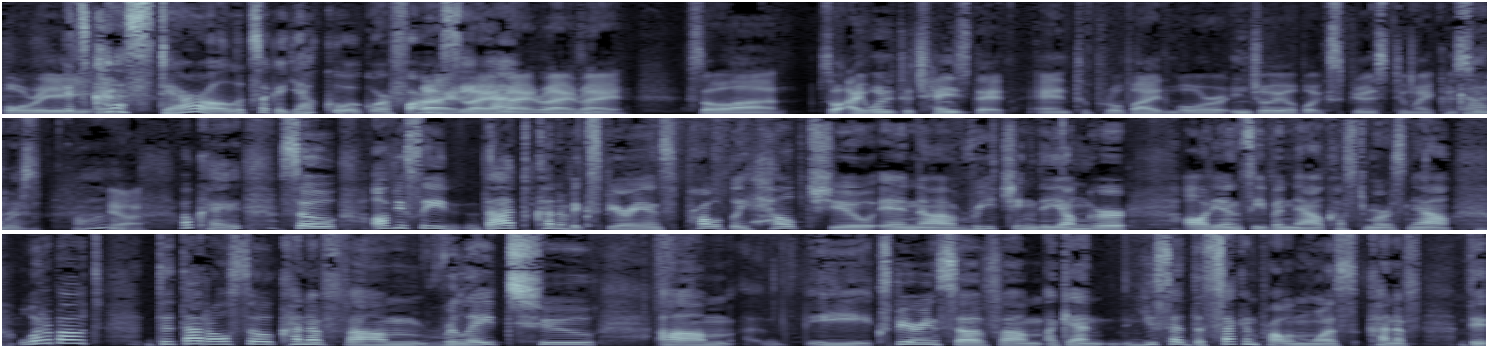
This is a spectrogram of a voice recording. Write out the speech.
boring. It's kind and- of sterile. It looks like a yakuk or a pharmacy. Right, right, yeah. right, right, right. So, uh, so I wanted to change that and to provide more enjoyable experience to my consumers. Wow. Yeah. Okay. So obviously that kind of experience probably helped you in uh, reaching the younger audience, even now, customers now. Mm-hmm. What about, did that also kind of um, relate to um, the experience of, um, again, you said the second problem was kind of the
